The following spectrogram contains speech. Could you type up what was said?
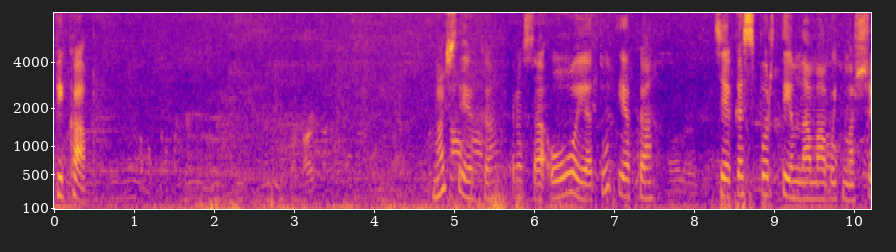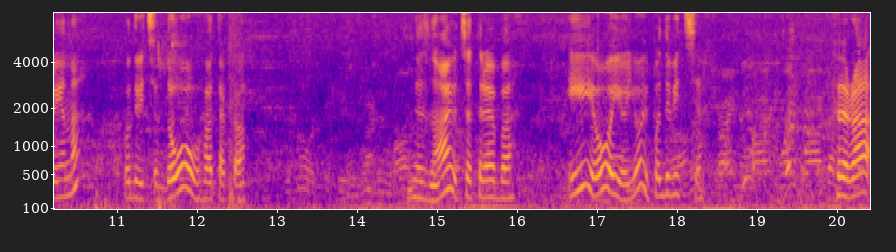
Пікап. Бачите, яка краса. Ой, а тут яка. Це якась спортивна, мабуть, машина. Подивіться, довга така. Не знаю, це треба. І ой-ой-ой, подивіться. Фера...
